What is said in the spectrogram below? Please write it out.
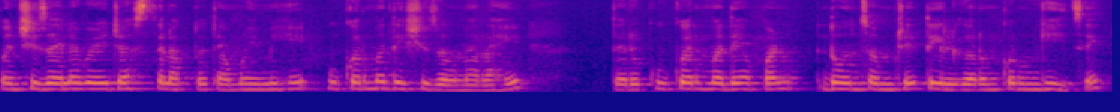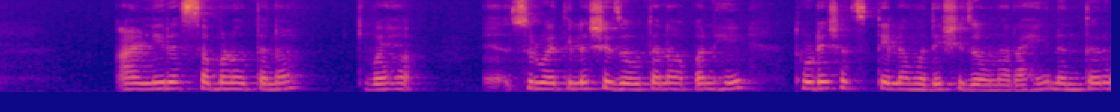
पण शिजायला वेळ जास्त लागतो त्यामुळे मी हे कुकरमध्ये शिजवणार आहे. तर कुकरमध्ये आपण दोन चमचे तेल गरम करून घ्यायचे. आळणी रस्सा बनवताना किंवा ह्या सुरुवातीला शिजवताना आपण हे थोड्याशाच तेलामध्ये शिजवणार आहे. नंतर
